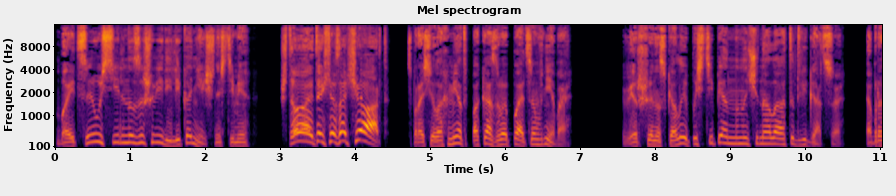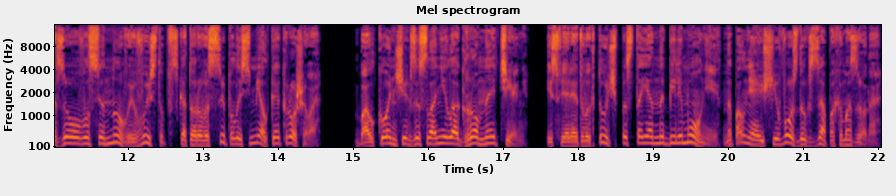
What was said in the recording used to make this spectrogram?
Бойцы усиленно зашевелили конечностями. «Что это еще за черт?» — спросил Ахмед, показывая пальцем в небо. Вершина скалы постепенно начинала отодвигаться. Образовывался новый выступ, с которого сыпалась мелкое крошево. Балкончик заслонила огромная тень. Из фиолетовых туч постоянно били молнии, наполняющие воздух запахом озона.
